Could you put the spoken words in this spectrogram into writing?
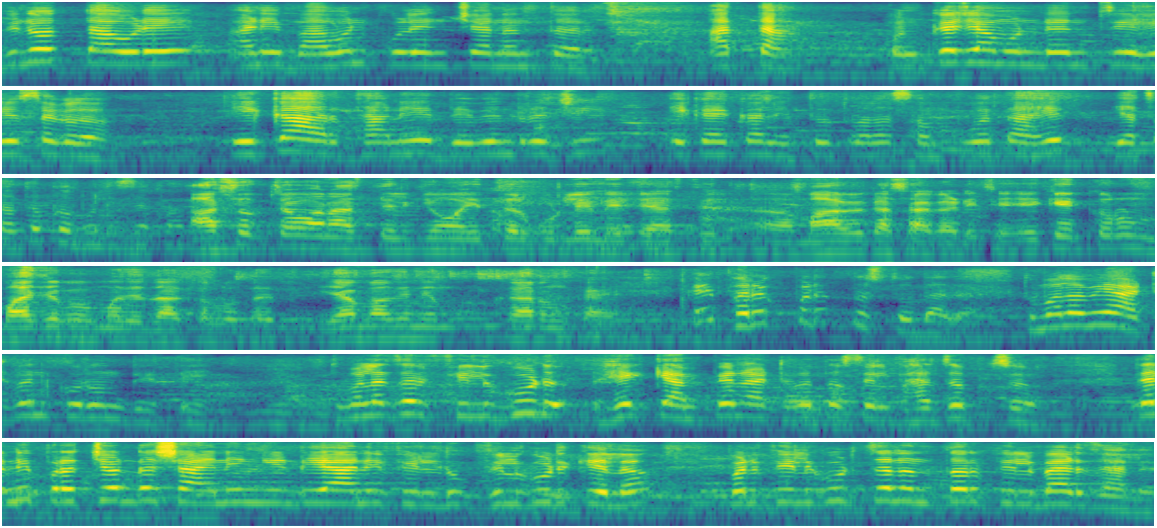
विनोद तावडे आणि बावनकुळेंच्या नंतर आता पंकजा मुंडेंचे हे सगळं एका अर्थाने देवेंद्रजी एका एका नेतृत्वाला संपवत आहेत याचा तो कबुली जबाब अशोक चव्हाण असतील किंवा इतर कुठले नेते असतील महाविकास आघाडीचे एक एक करून भाजपमध्ये दाखल होत आहेत. या मागे नेमकं कारण काय? काही फरक पडत नसतो दादा. तुम्हाला मी आठवण करून देते. तुम्हाला जर फिलगुड हे कॅम्पेन आठवत असेल भाजपचं त्यांनी प्रचंड शायनिंग इंडिया आणि फिल फिलगुड केलं पण फिलगुडचं नंतर फिलबॅड झालं.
